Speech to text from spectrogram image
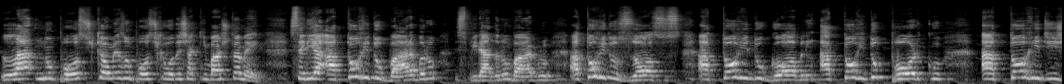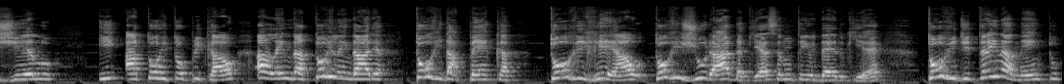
lá no post, que é o mesmo post que eu vou deixar aqui embaixo também. Seria a Torre do Bárbaro, inspirada no Bárbaro, a Torre dos Ossos, a Torre do Goblin, a Torre do Porco, a Torre de Gelo e a Torre Tropical, além da Torre Lendária, Torre da Peca, Torre Real, Torre Jurada, que essa eu não tenho ideia do que é, Torre de Treinamento,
